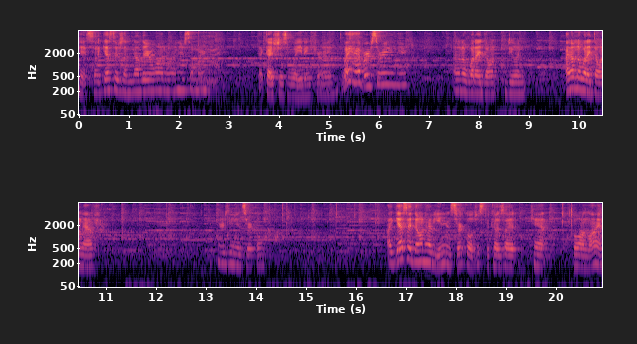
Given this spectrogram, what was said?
Okay, so I guess there's another one around here somewhere. That guy's just waiting for me. Do I have Ursaring in here? I don't know what I don't do and I don't know what I don't have. Here's Union Circle. I guess I don't have Union Circle just because I can't go online.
